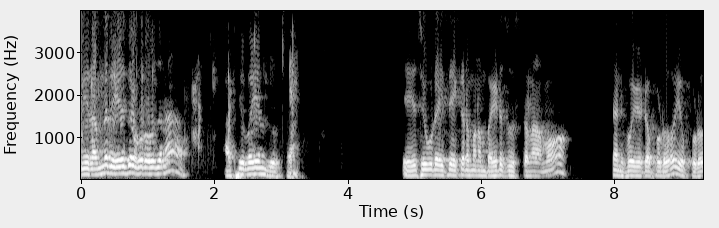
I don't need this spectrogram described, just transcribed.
మీరందరూ ఏదో ఒక రోజున ఆ శివయ్యను చూస్తారు. ఏ శివుడు అయితే ఇక్కడ మనం బయట చూస్తున్నామో చనిపోయేటప్పుడో ఎప్పుడో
